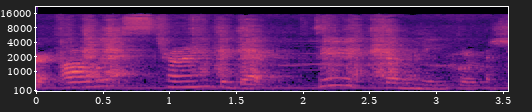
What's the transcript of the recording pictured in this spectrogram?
We're always trying to get food from neighbors.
